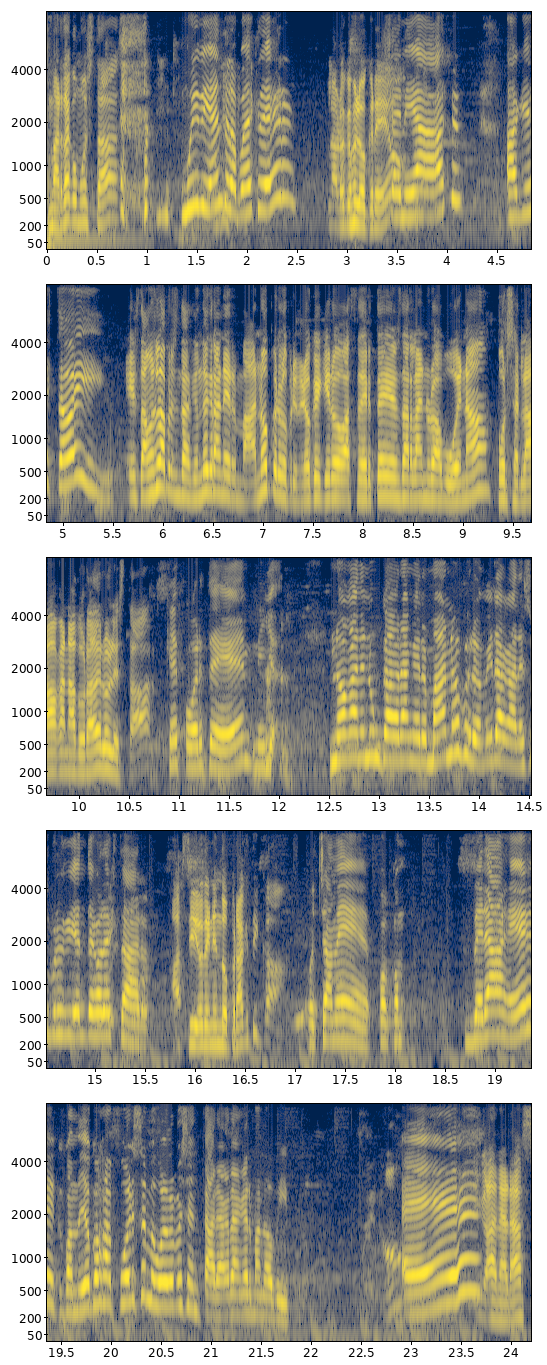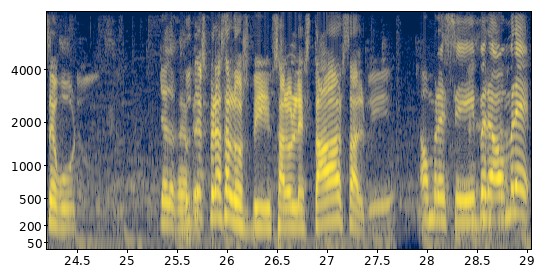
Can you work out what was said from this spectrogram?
Marta, ¿cómo estás? Muy bien, ¿te lo puedes creer? Claro que me lo creo. Genial. Aquí estoy. Estamos en la presentación de Gran Hermano, pero lo primero que quiero hacerte es dar la enhorabuena por ser la ganadora del All Stars. Qué fuerte, ¿eh? Ni yo- No gané nunca Gran Hermano, pero mira, gané Supervivientes All Star. ¿Has sido teniendo práctica? Escúchame, pues verás, ¿eh? Cuando yo coja fuerza me vuelvo a presentar a Gran Hermano VIP. Bueno, ¿Eh? ganarás seguro. Yo te creo Tú te que- esperas a los VIPs, al All Stars, al VIP. Hombre, sí, pero hombre,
